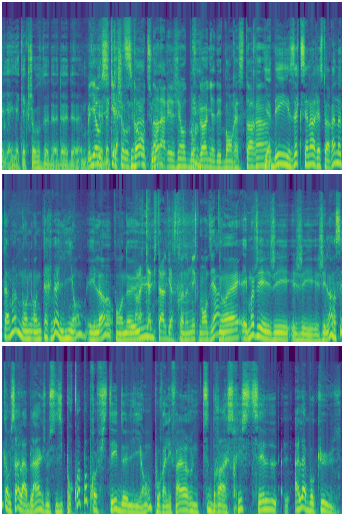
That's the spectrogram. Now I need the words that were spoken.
il y a, il y a quelque chose de, de, de, de- Mais il y a de- aussi de quelque chose d'autre. tu Dans la région de Bourgogne, il y a des bons restaurants. Il y a des excellents restaurants, notamment, nous, on, on est arrivé à Lyon, et là, on a Dans eu... la capitale gastronomique mondiale. Ouais, et moi j'ai j'ai j'ai j'ai lancé comme ça la blague. Je me suis dit pourquoi pas profiter de Lyon pour aller faire une petite brasserie style à la Bocuse?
